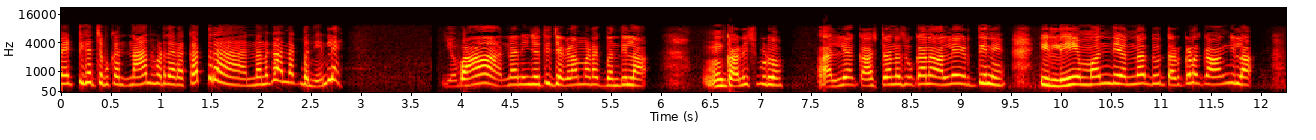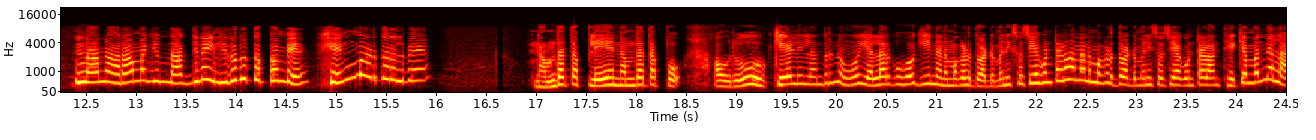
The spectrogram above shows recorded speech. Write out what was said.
ಮೆಟ್ಟಿಗೆ ಹಚ್ಚಬೇಕಂತ ನಾನ್ ಹೊಡೆದಾರ ಕತ್ರ, ನನಗ ಅನ್ನಕ್ ಬಂದಿನ್ಲೆ? ಯವ್ವಾ, ನಾನು ನಿನ್ನ ಜೊತೆ ಜಗಳ ಮಾಡಕ್ ಬಂದಿಲ್ಲ. ಕಳಿಸಿ ಕಳಿಸ್ಬಿಡು ಅಲ್ಲೇ ಕಷ್ಟನ ಸುಖನ ಅಲ್ಲೇ ಇರ್ತೀನಿ. ಇಲ್ಲಿ ಮಂದಿ ಅನ್ನೋದು ತಡ್ಕೊಳಕ್ ಆಗಿಲ್ಲ ನಾನು ಆರಾಮಾಗಿ ನಾಲ್ಕು ದಿನ ಇಲ್ಲಿ ಇರೋದು ತಪ್ಪಂಬೆ. ಹೆಂಗ್ ಮಾಡ್ತಾರಲ್ವೇ? ನಮ್ದ ತಪ್ಪಲೇ ನಮ್ದ ತಪ್ಪು. ಅವರು ಕೇಳಿಲ್ಲ ಅಂದ್ರೂ ಎಲ್ಲರಿಗೂ ಹೋಗಿ ನನ್ನ ಮಗಳು ದೊಡ್ಡ ಮನೆಗೆ ಸೊಸೆಯಾಗಿ ಹೊಂಟಾಳ, ನನ್ನ ಮಗಳು ದೊಡ್ಡ ಮನೆಗೆ ಸೊಸೆಯಾಗಿ ಹೊಂಟಾಳ ಅಂತ ಹೇಗೆ ಬಂದಲ್ಲ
